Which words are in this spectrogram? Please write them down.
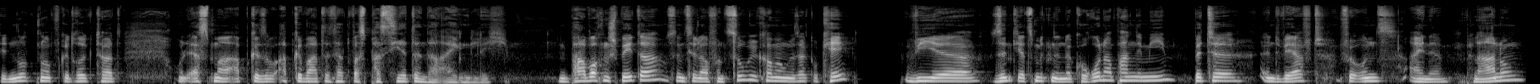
den Notknopf gedrückt hat und erstmal abge abgewartet hat, was passiert denn da eigentlich. Ein paar Wochen später sind sie dann auf uns zugekommen und gesagt, okay, wir sind jetzt mitten in der Corona-Pandemie. Bitte entwerft für uns eine Planung,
